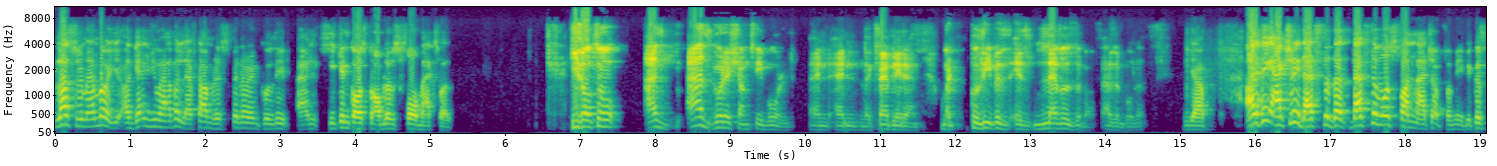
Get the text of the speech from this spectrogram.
Plus, remember again, you have a left arm wrist spinner in Kuldeep, and he can cause problems for Maxwell. He's also as as good as Shamsi bowled, and and like fair play to him. But Kuldeep is is levels above as a bowler. Yeah, I think actually that's the, the that's the most fun matchup for me because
